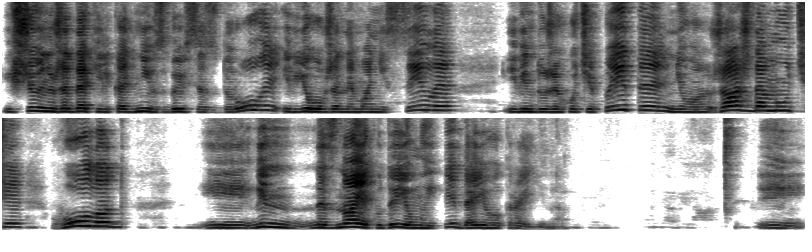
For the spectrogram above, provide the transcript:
і що він вже декілька днів збився з дороги, і в його вже нема ні сили, і він дуже хоче пити, в нього жажда муче, голод, і він не знає, куди йому йти, де його країна. І,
